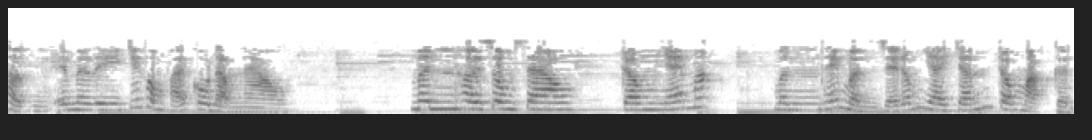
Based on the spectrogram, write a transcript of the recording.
thật Emily chứ không phải cô đầm nào. Minh hơi xôn xao, trong nháy mắt, Minh thấy mình sẽ đóng vai chánh trong mặt kịch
